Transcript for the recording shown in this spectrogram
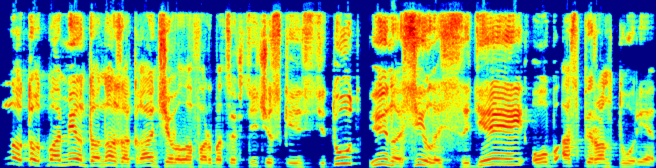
На тот момент она заканчивала фармацевтический институт и носилась с идеей об аспирантуре.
